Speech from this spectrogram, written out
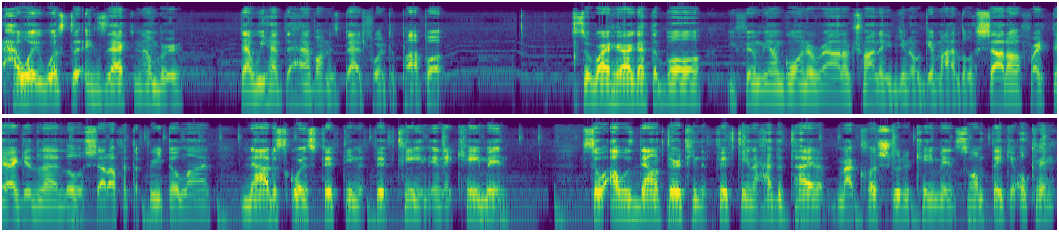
how wait what's the exact number that we have to have on this badge for it to pop up. So right here, I got the ball. You feel me? I'm going around. I'm trying to, you know, get my little shot off right there. I get that little shot off at the free throw line. Now the score is 15 to 15, and it came in. So I was down 13 to 15. I had to tie it up. My clutch shooter came in. So I'm thinking, okay,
